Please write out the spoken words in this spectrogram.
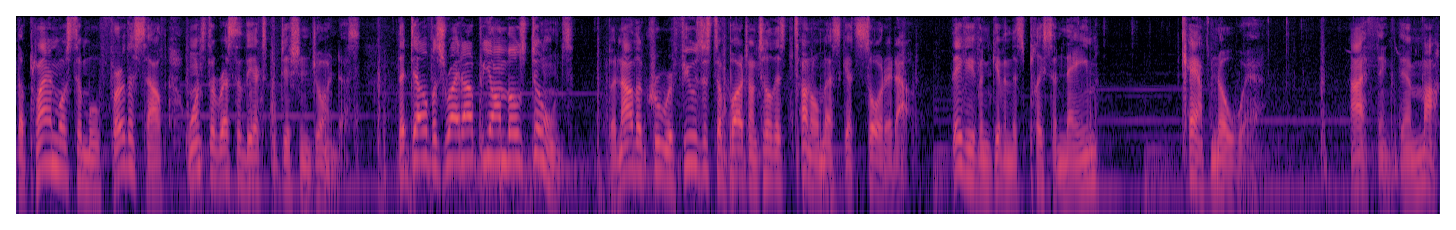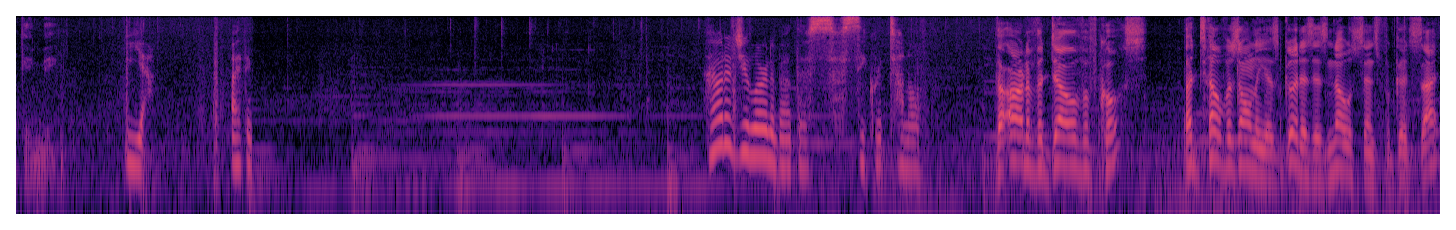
The plan was to move further south once the rest of the expedition joined us. The delve is right out beyond those dunes. But now the crew refuses to budge until this tunnel mess gets sorted out. They've even given this place a name. Camp Nowhere. I think they're mocking me. Yeah. I think. How did you learn about this secret tunnel? The art of the delve, of course. A delver's only as good as his nose sense for good sight.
